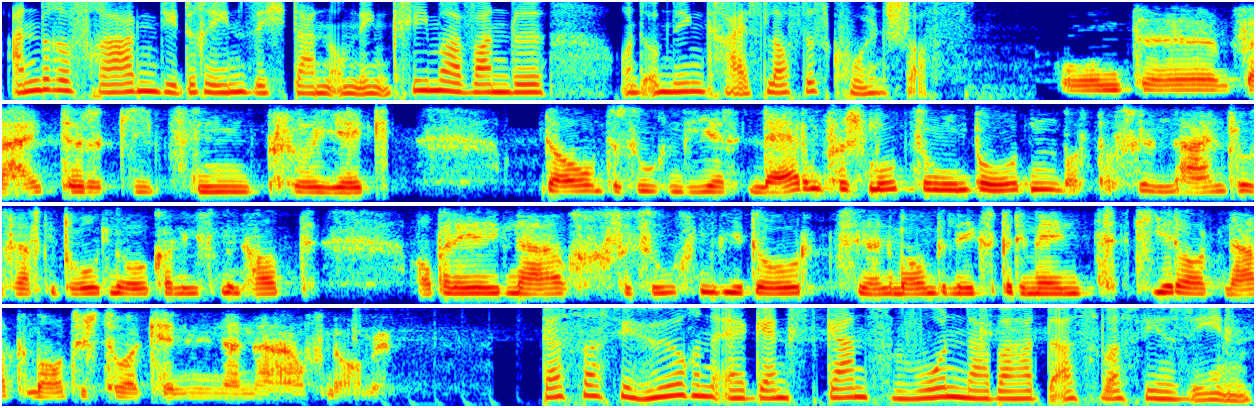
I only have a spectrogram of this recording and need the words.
Andere Fragen, die drehen sich dann um den Klimawandel und um den Kreislauf des Kohlenstoffs. Und äh, weiter gibt es ein Projekt, da untersuchen wir Lärmverschmutzung im Boden, was das für einen Einfluss auf die Bodenorganismen hat. Aber eben auch versuchen wir dort in einem anderen Experiment Tierarten automatisch zu erkennen in einer Aufnahme. Das, was wir hören, ergänzt ganz wunderbar das, was wir sehen.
